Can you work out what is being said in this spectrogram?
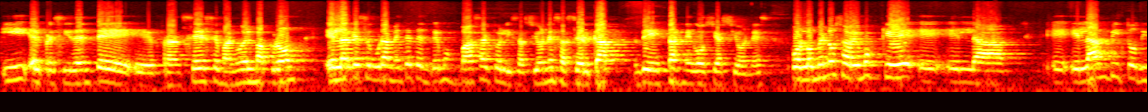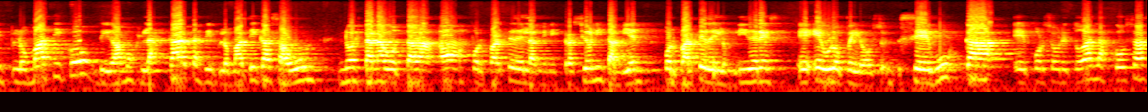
y el presidente eh, francés Emmanuel Macron, en la que seguramente tendremos más actualizaciones acerca de estas negociaciones. Por lo menos sabemos que la eh, el ámbito diplomático, digamos, las cartas diplomáticas aún no están agotadas por parte de la administración y también por parte de los líderes eh, europeos. Se busca, eh, por sobre todas las cosas,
